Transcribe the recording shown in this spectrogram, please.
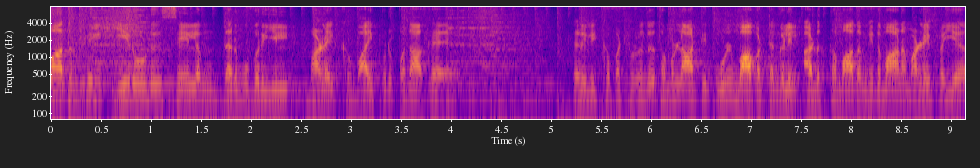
மாதத்தில் ஈரோடு சேலம் தருமபுரியில் மழைக்கு வாய்ப்பிருப்பதாக தெரிவிக்கப்பட்டுள்ளது. தமிழ்நாட்டின் உள் மாவட்டங்களில் அடுத்த மாதம் மிதமான மழை பெய்ய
